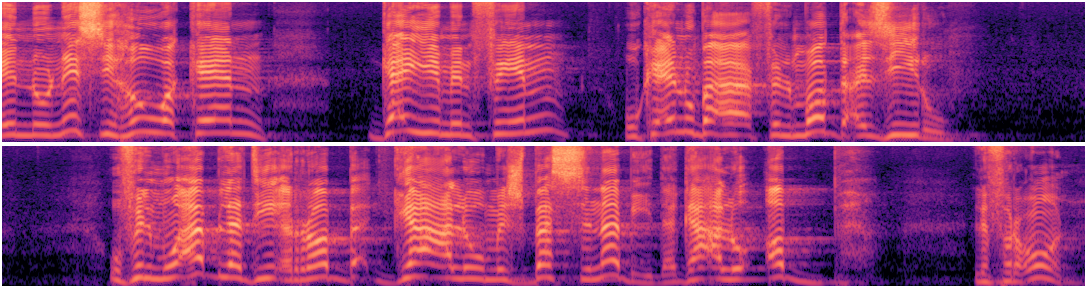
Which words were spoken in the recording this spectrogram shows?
إنه نسي هو كان جاي من فين وكأنه بقى في الموضع زيرو. وفي المقابلة دي الرب جعله مش بس نبي ده جعله أب لفرعون.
